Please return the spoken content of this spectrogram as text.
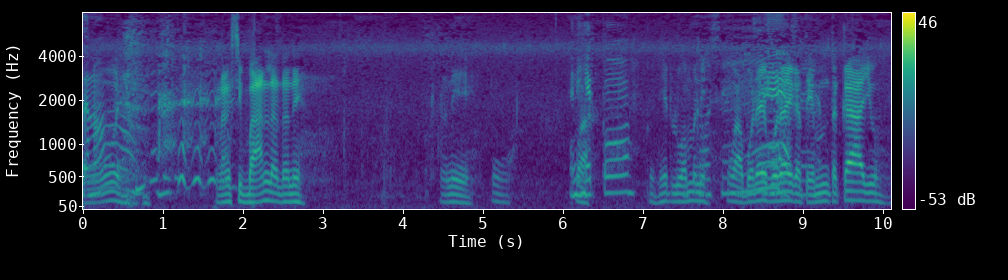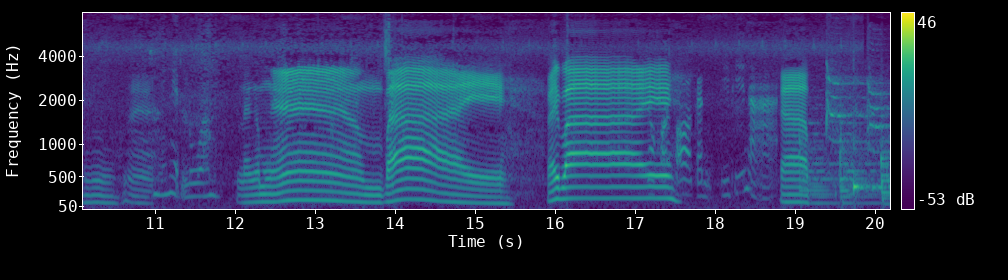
ซะเนาะโอ้ยกำลังสิบานแล้วตอนนี้อันนี้โอ้อันนี้ว่าเห็ดโก เป็นเฮ็ดรวมมันนี่โอ้แซ่บ ว่าบ่ได้บ่ได้ก็เต็มตะกร้าอยู่อืมอ่า อันนี้เห็ดรวมแล้วงามงามๆบายบายบาย พอกันอีพีหนา ครับ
